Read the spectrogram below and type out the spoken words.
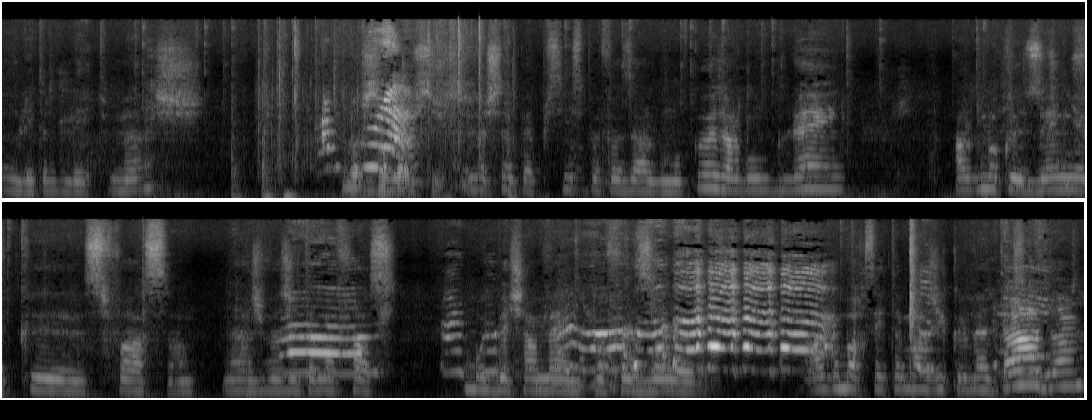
um litro de leite, mas, Mas só é preciso. mas sempre é preciso para fazer alguma coisa, algum belém, alguma coisinha que se faça. né? Às vezes eu também faço molho bechamel para fazer alguma receita mais incrementada.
